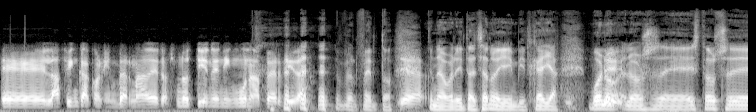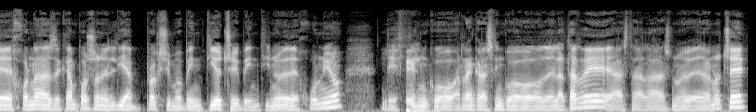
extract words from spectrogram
eh, la finca con invernaderos, no tiene ninguna pérdida. Perfecto. En Abuelita Chano y en Vizcaya. Bueno, los, eh, estas eh, jornadas de campo son el día próximo 28 y 29 de junio, de 5, arranca a las 5 de la tarde hasta las 9 de la noche,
